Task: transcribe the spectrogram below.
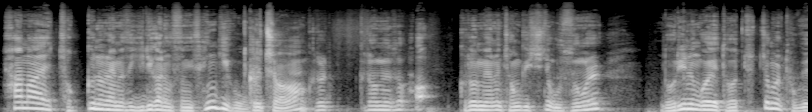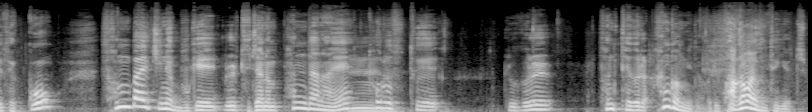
하나에 접근을 하면서 1위 가능성이 생기고 그렇죠. 어, 그럴, 그러면서 어 그러면은 정규 시즌 우승을 노리는 거에 더 초점을 두게 됐고 선발진의 무게를 두자는 판단하에 음. 토로스트를 선택을 한 겁니다. 그리고 과감한 선택이었죠.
